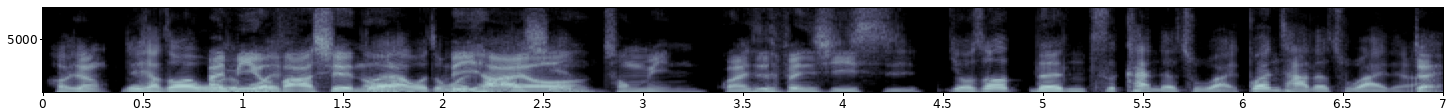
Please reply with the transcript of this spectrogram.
好像你就想说，我艾米有发现哦，对啊我怎么厉害哦，聪明，果然是分析师。有时候人是看得出来、观察得出来的。对，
